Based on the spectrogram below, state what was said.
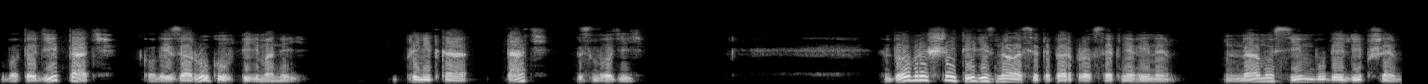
бо тоді тать, коли за руку впійманий. Примітка тать злодій. Добре, що й ти дізналася тепер про все, княгине. Нам усім буде ліпше.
